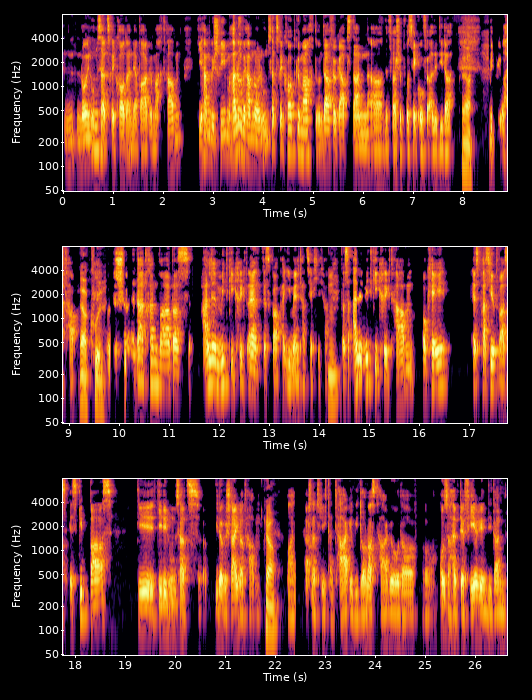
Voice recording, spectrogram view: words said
einen neuen Umsatzrekord an der Bar gemacht haben, die haben geschrieben, hallo, wir haben einen neuen Umsatzrekord gemacht und dafür gab es dann äh, eine Flasche Prosecco für alle, die da ja. mitgemacht haben. Ja, cool. Und das Schöne daran war, dass alle mitgekriegt, äh, das war per E-Mail tatsächlich, mhm. dass alle mitgekriegt haben, okay, es passiert was, es gibt Bars, die, die den Umsatz wieder gesteigert haben. Ja. Gab es natürlich dann Tage wie Donnerstage oder äh, außerhalb der Ferien, die dann,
